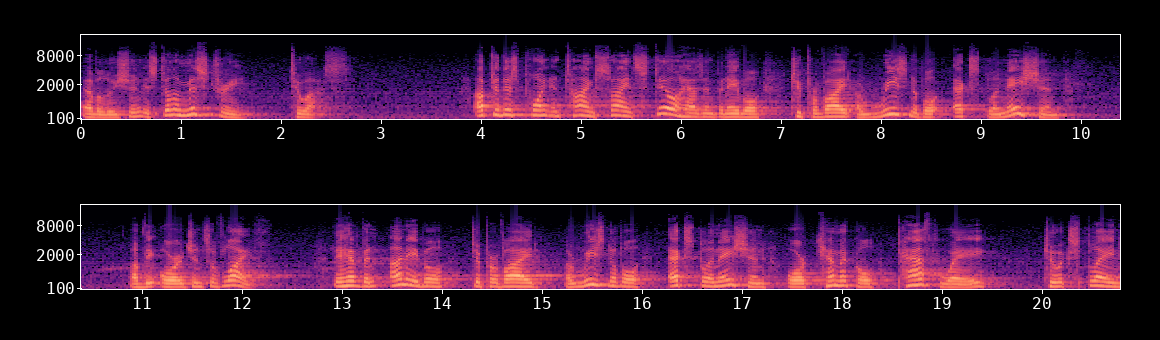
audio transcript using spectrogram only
evolution, is still a mystery to us. Up to this point in time, science still hasn't been able to provide a reasonable explanation of the origins of life they have been unable to provide a reasonable explanation or chemical pathway to explain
